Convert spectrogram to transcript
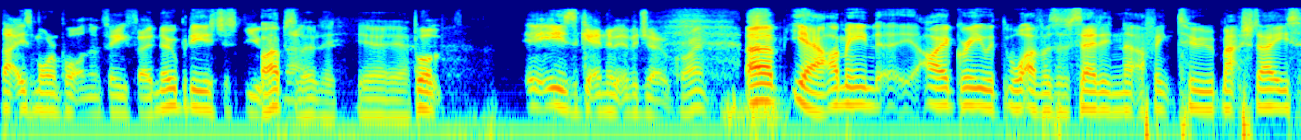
that is more important than FIFA. Nobody is disputing Oh, that. absolutely. Yeah, yeah. But it is getting a bit of a joke, right? Um, yeah, I mean, I agree with what others have said in I think two match days.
